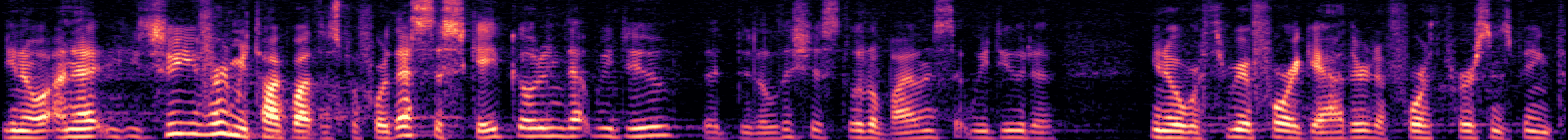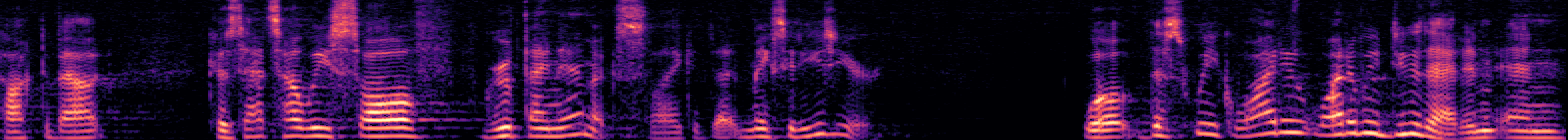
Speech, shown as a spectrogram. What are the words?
you know, and I, so you've heard me talk about this before. That's the scapegoating that we do, the, the delicious little violence that we do to, you know, where three or four are gathered, a fourth person is being talked about, because that's how we solve group dynamics. Like, that makes it easier. Well, this week, why do, why do we do that? And, and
